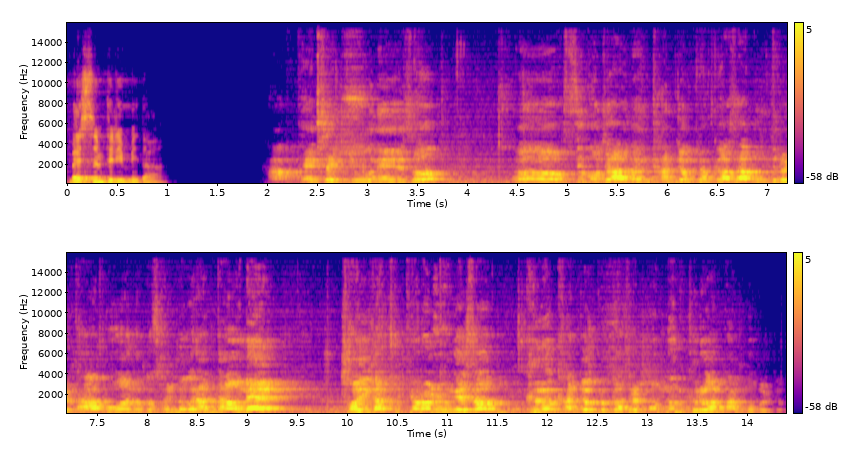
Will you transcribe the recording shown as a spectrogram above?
말씀드립니다. 각 대책위원회에서 어, 쓰고자 하는 감정평가사분들을 다 모아놓고 설명을 한 다음에 저희가 투표를 통해서 그 감정평가사를 뽑는 그러한 방법을 좀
